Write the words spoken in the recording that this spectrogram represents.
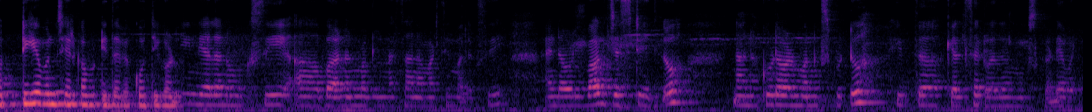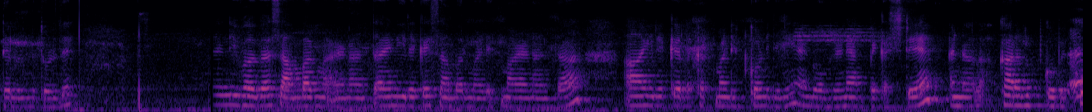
ಒಟ್ಟಿಗೆ ಬಂದು ಸೇರ್ಕೊಬಿಟ್ಟಿದ್ದಾವೆ ಕೋತಿಗಳು. ಹಿಂದೆಲ್ಲ ಮುಗಿಸಿ ಬ ನನ್ನ ಮಗಳನ್ನ ಸ್ನಾನ ಮಾಡಿಸಿ ಮಲಗಿಸಿ ಆ್ಯಂಡ್ ಅವಳು ಇವಾಗ ಜಸ್ಟ್ ಇದ್ಲು ನಾನು ಕೂಡ ಅವಳು ಮಲಗಿಸ್ಬಿಟ್ಟು ಇದ್ದ ಕೆಲಸಗಳೆಲ್ಲ ಮುಗಿಸ್ಕೊಂಡೆ ಬಟ್ಟೆಲ್ಲ ತೊಳೆದೆ. ಆ್ಯಂಡ್ ಇವಾಗ ಸಾಂಬಾರು ಮಾಡೋಣ ಅಂತ ಆ್ಯಂಡ್ ಹೀರೆಕಾಯಿ ಸಾಂಬಾರು ಮಾಡಿ ಮಾಡೋಣ ಅಂತ. ಆ ಹೀರೆಕಾಯಿ ಎಲ್ಲ ಕಟ್ ಮಾಡಿ ಇಟ್ಕೊಂಡಿದ್ದೀನಿ ಆ್ಯಂಡ್ ಒಗ್ಗರಣೆ ಹಾಕ್ಬೇಕಷ್ಟೇ. ಆ್ಯಂಡ್ ಅಲ್ಲ ಖಾರ ರುಬ್ಕೋಬೇಕು.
